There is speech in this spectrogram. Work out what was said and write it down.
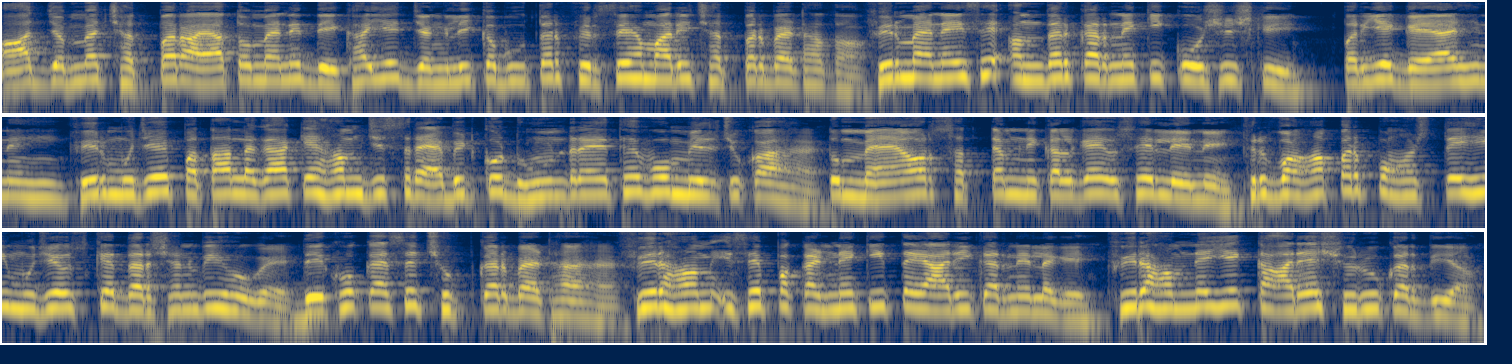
आज जब मैं छत पर आया तो मैंने देखा ये जंगली कबूतर फिर से हमारी छत पर बैठा था। फिर मैंने इसे अंदर करने की कोशिश की, पर ये गया ही नहीं। फिर मुझे पता लगा कि हम जिस रैबिट को ढूंढ रहे थे वो मिल चुका है। तो मैं और सत्यम निकल गए उसे लेने। फिर वहाँ पर पहुँचते ही मुझे उसके दर्शन भी हो गए। देखो कैसे छुप कर बैठा है। फिर हम इसे पकड़ने की तैयारी करने लगे। फिर हमने ये कार्य शुरू कर दिया।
